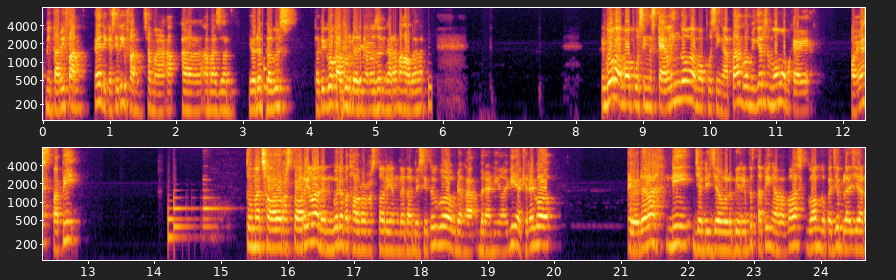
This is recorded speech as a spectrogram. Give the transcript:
minta refund eh dikasih refund sama uh, Amazon ya udah bagus. Tapi gue kabur dari Amazon karena mahal banget. Gue nggak mau pusing scaling gue nggak mau pusing apa. Gue mikir semua mau pakai OS tapi too much horror story lah. Dan gue dapat horror story yang database itu gue udah nggak berani lagi. Akhirnya gue ya udahlah ini jadi jauh lebih ribet tapi nggak apa-apa lah. Gue anggap aja belajar.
